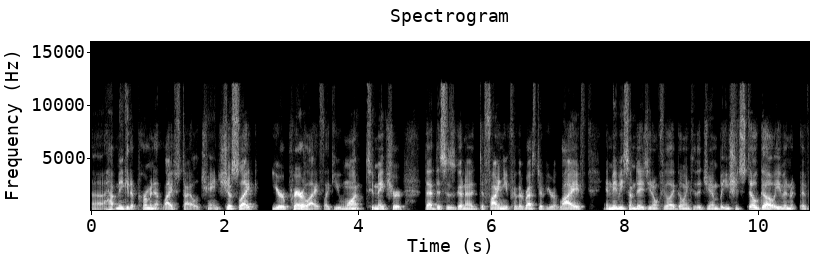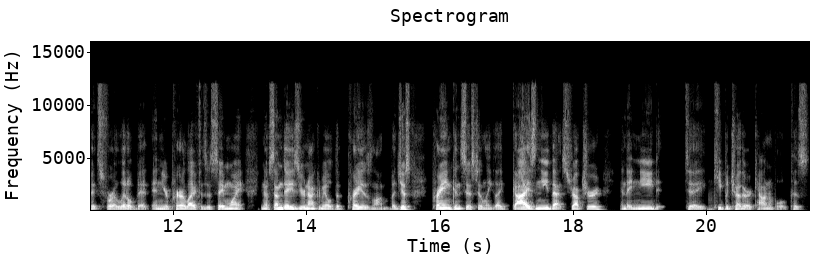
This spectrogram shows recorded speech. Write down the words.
uh, have, make it a permanent lifestyle change just like your prayer life. Like you want to make sure that this is going to define you for the rest of your life. And maybe some days you don't feel like going to the gym but you should still go even if it's for a little bit. And your prayer life is the same way. You know some days you're not going to be able to pray as long but just praying consistently. Like guys need that structure and they need to mm-hmm. keep each other accountable because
